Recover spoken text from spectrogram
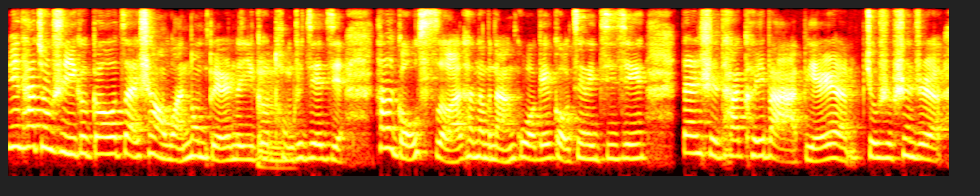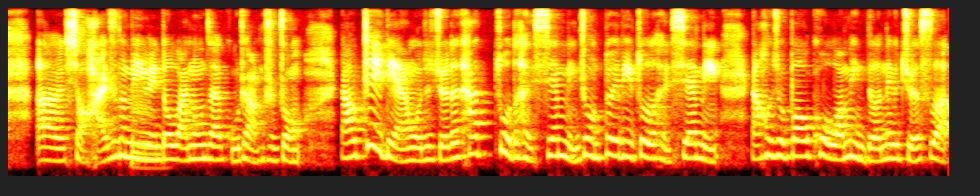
因为他就是一个高高在上玩弄别人的一个嗯统治阶级。他的狗死了，他那么难过，给狗建立基金，但是他可以把别人，就是甚至呃小孩子的命运嗯都玩弄在股掌之中。然后这一点我就觉得他做的很鲜明，这种对立做的很鲜明。然后就包括王敏德那个角色，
